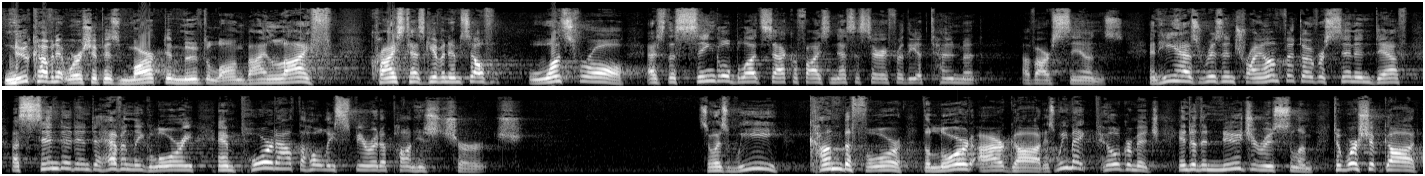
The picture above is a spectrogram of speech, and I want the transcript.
New covenant worship is marked and moved along by life. Christ has given himself once for all as the single blood sacrifice necessary for the atonement of our sins. And he has risen triumphant over sin and death, ascended into heavenly glory, and poured out the Holy Spirit upon his church. So as we come before the Lord our God, as we make pilgrimage into the New Jerusalem to worship God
